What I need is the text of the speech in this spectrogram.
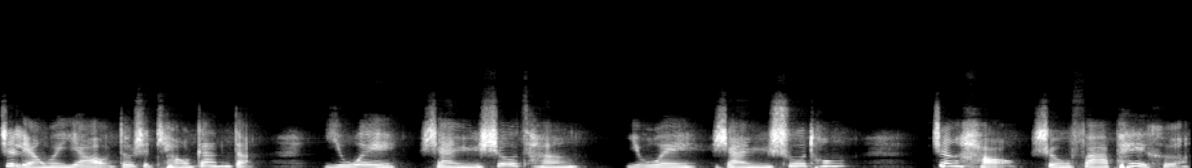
这两味药都是调肝的，一味善于收藏，一味善于疏通，正好收发配合。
